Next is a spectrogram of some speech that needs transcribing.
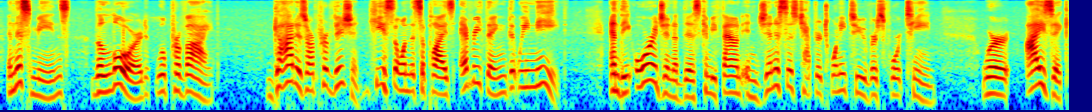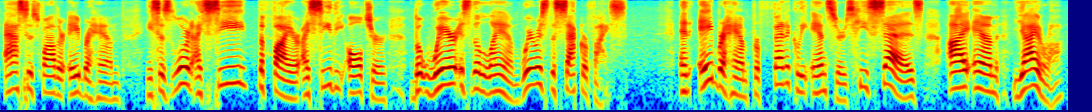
And this means the Lord will provide. God is our provision. He is the one that supplies everything that we need. And the origin of this can be found in Genesis chapter 22, verse 14, where Isaac asks his father Abraham, he says, Lord, I see the fire, I see the altar, but where is the lamb? Where is the sacrifice? And Abraham prophetically answers, he says, I am Yairah,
